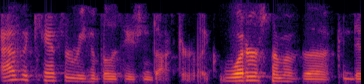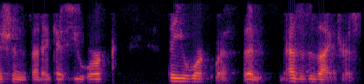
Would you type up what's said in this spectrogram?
as a cancer rehabilitation doctor, like what are some of the conditions that I guess you work that you work with as a physiatrist?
